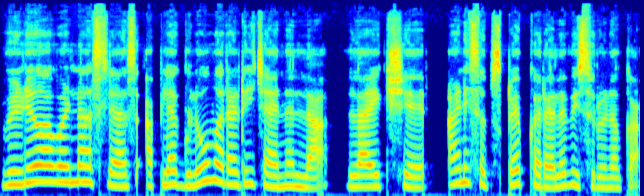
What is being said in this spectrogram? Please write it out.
व्हिडिओ आवडला असल्यास आपल्या ग्लो मराठी चॅनलला लाईक शेअर आणि सबस्क्राईब करायला विसरू नका.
